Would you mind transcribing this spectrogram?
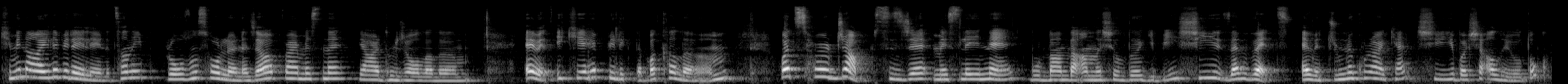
Kimin aile bireylerini tanıyıp Rose'un sorularına cevap vermesine yardımcı olalım. Evet ikiye hep birlikte bakalım. What's her job? Sizce mesleği ne? Buradan da anlaşıldığı gibi she is a vet. Evet cümle kurarken she'yi başa alıyorduk.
